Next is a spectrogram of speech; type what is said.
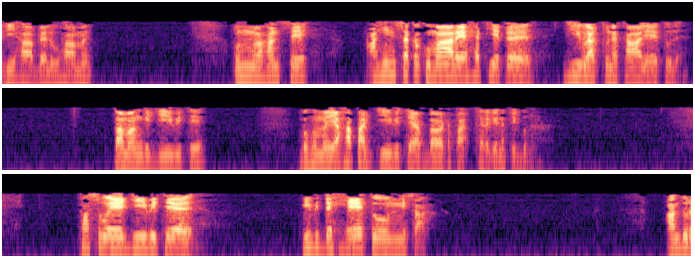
දිහා බැලුවාම උන්වහන්සේ අහිංසක කුමාරයා හැටියට ජීවත් වුණ කාලය තුල තමන්ගේ ජීවිතය බොහොම යහපත් ජීවිතයක් බවට පත් කරගෙන තිබුණා. පසු ඒ ජීවිතය විවිධ හේතුන් නිසා අඳුර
